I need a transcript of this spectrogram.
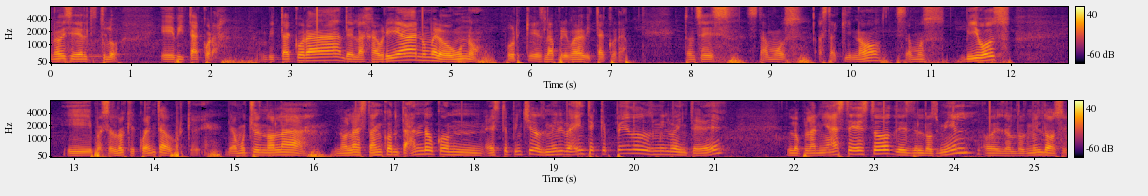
no decidí el título. Eh, bitácora. Bitácora de la jauría número uno, porque es la primera bitácora. Entonces, estamos hasta aquí, ¿no? Estamos vivos y pues es lo que cuenta, porque ya muchos no la, no la están contando con este pinche 2020. ¿Qué pedo 2020, eh? ¿Lo planeaste esto desde el 2000 o desde el 2012?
